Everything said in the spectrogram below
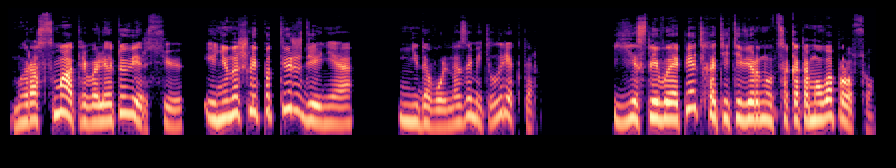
«Мы рассматривали эту версию и не нашли подтверждения», — недовольно заметил ректор. «Если вы опять хотите вернуться к этому вопросу,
